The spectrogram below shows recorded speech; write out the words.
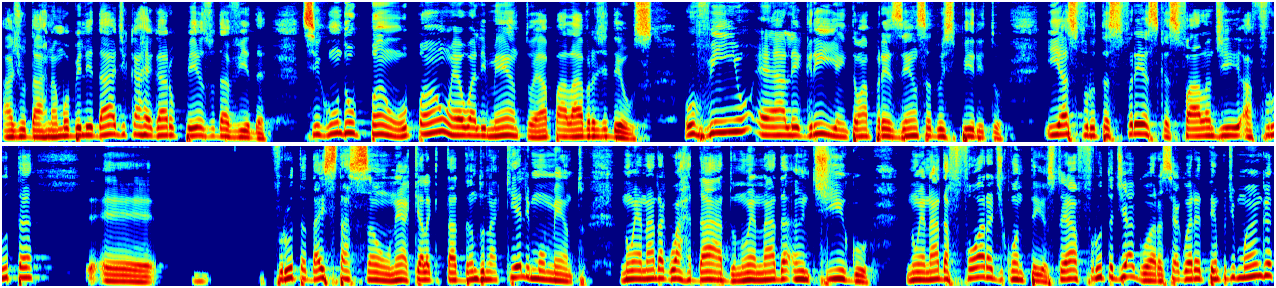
ajudar na mobilidade e carregar o peso da vida. Segundo o pão, o pão é o alimento, é a palavra de Deus. O vinho é a alegria, então a presença do Espírito. E as frutas frescas falam de a fruta é, fruta da estação, né? aquela que está dando naquele momento. Não é nada guardado, não é nada antigo, não é nada fora de contexto. É a fruta de agora. Se agora é tempo de manga,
